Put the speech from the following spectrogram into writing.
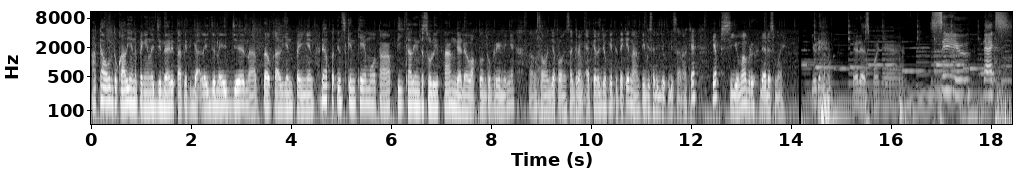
Atau untuk kalian yang pengen legendary tapi tidak legend legend atau kalian pengen dapetin skin kemo tapi kalian kesulitan nggak ada waktu untuk grindingnya langsung aja follow instagram at kita joki titikin nanti bisa dijoki di sana oke okay? yep see you ma bro dadah semuanya Yaudah, dadah semuanya. See you next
